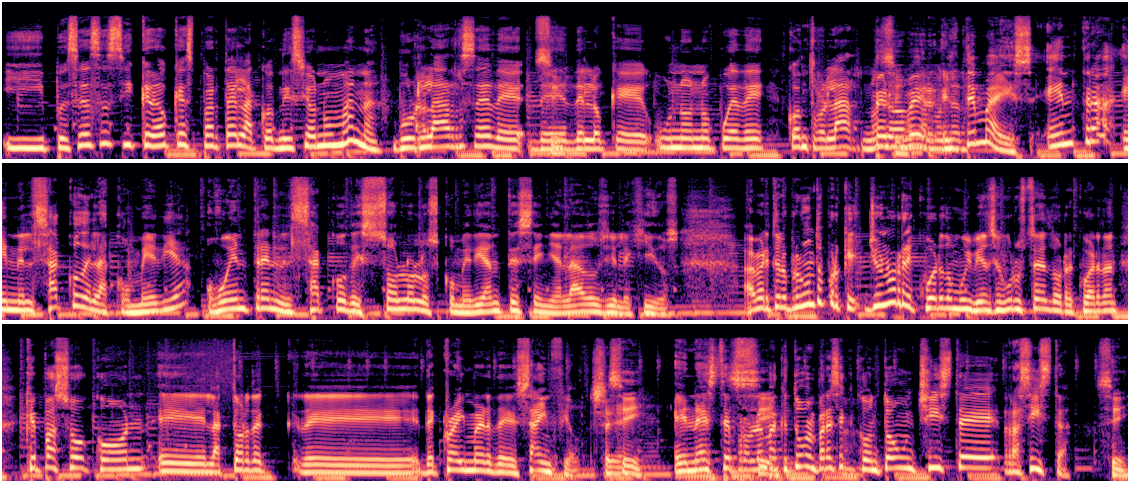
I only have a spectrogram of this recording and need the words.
Y pues ese sí creo que es parte de la condición humana, burlarse de, de- Sí. de lo que uno no puede controlar. ¿No? Pero a ver, el tema es, ¿entra en el saco de la comedia o entra en el saco de solo los comediantes señalados y elegidos? A ver, te lo pregunto porque yo no recuerdo muy bien, seguro ustedes lo recuerdan, qué pasó con eh, el actor de, de- de Kramer de Seinfeld. Sí. En este problema Sí. que tuvo, me parece que contó un chiste racista. Sí.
